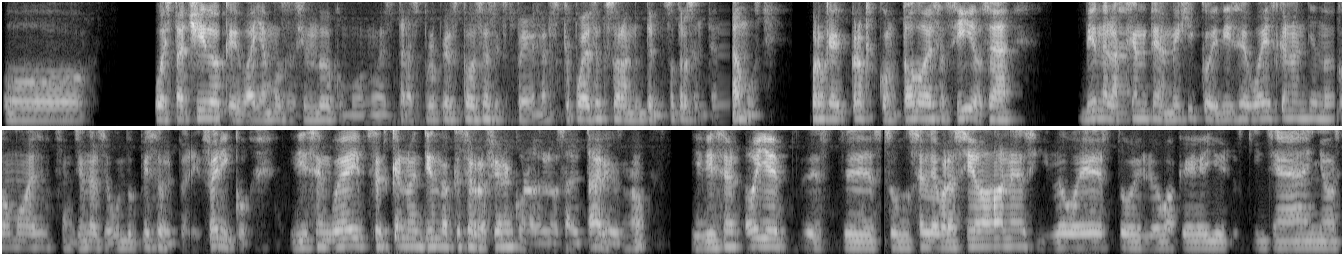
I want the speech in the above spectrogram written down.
o o está chido que vayamos haciendo como nuestras propias cosas, experimentos que puede ser que solamente nosotros entendamos. Porque creo que con todo es así, o sea, viene la gente a México y dice, güey, es que no entiendo cómo es, funciona el segundo piso del periférico. Y dicen, güey, pues es que no entiendo a qué se refieren con lo de los altares, ¿no? Y dicen, oye, este, sus celebraciones y luego esto y luego aquello y los 15 años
